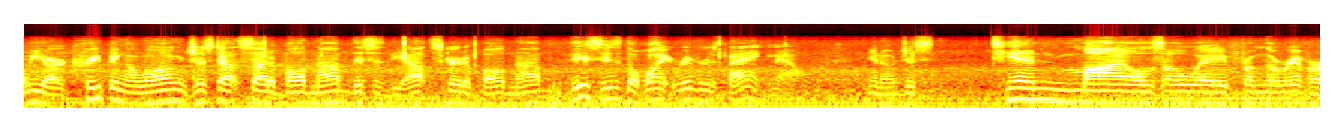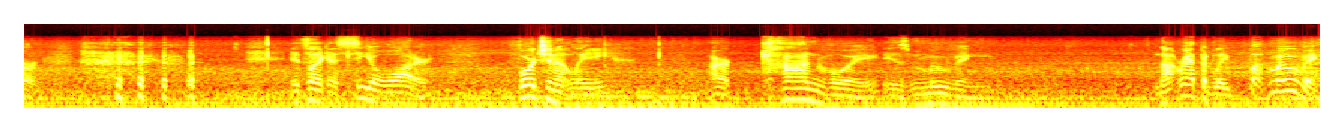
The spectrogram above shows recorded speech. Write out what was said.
We are creeping along just outside of Bald Knob. This is the outskirt of Bald Knob. This is the White River's bank now. You know, just 10 miles away from the river. it's like a sea of water. Fortunately, our convoy is moving. Not rapidly, but moving.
